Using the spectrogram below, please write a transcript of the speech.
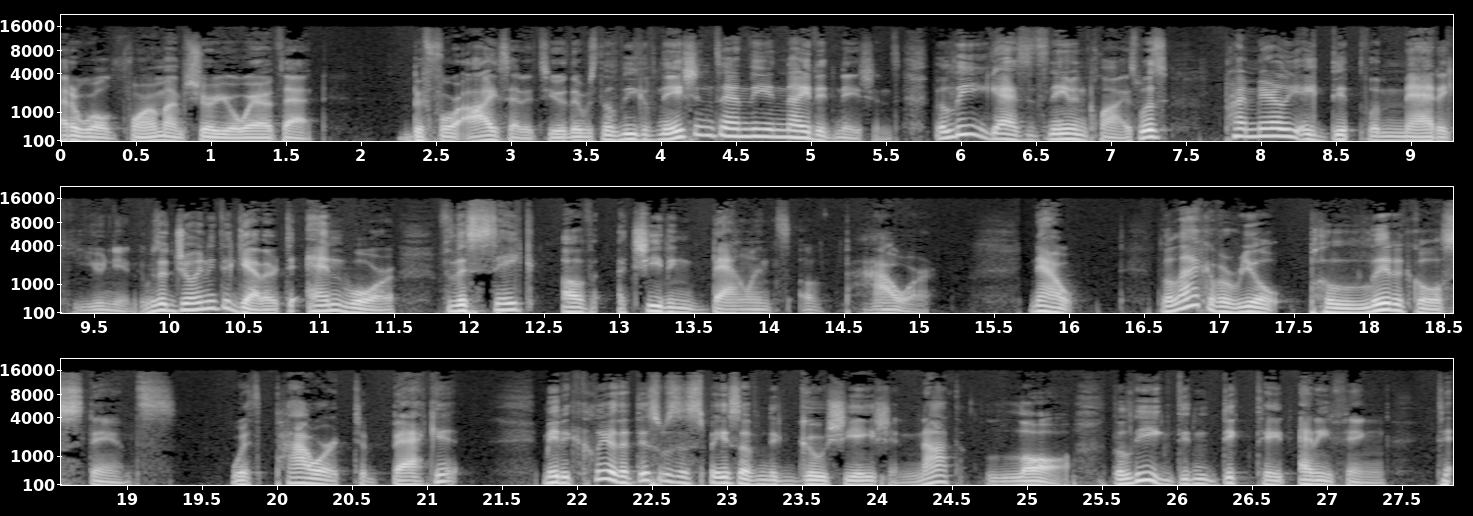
at a world forum. I'm sure you're aware of that before I said it to you. There was the League of Nations and the United Nations. The League, as its name implies, was primarily a diplomatic union. It was a joining together to end war for the sake of achieving balance of power. Now, The lack of a real political stance with power to back it made it clear that this was a space of negotiation, not law. The League didn't dictate anything to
